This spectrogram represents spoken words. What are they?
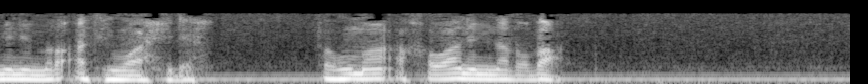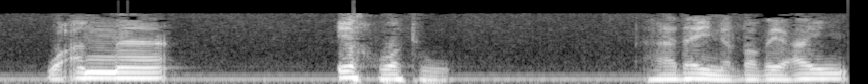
من امرأة واحدة فهما أخوان من الرضاع. وأما إخوة هذين الرضيعين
